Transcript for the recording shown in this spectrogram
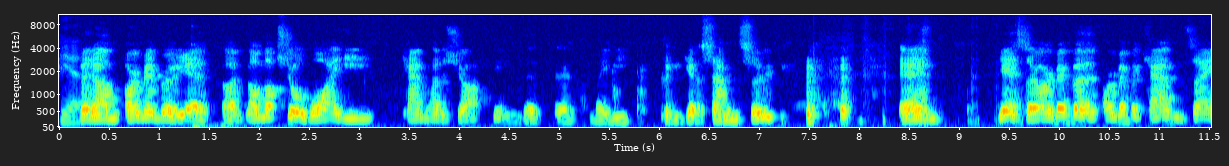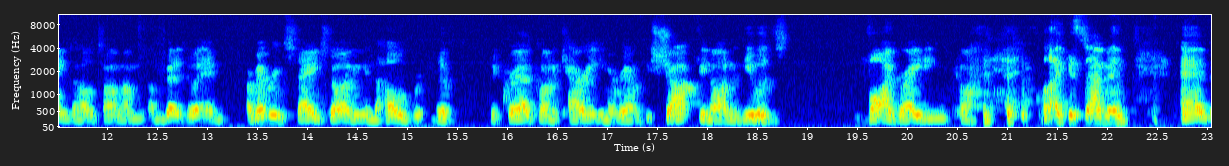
Yeah. But um, I remember, yeah, I'm, I'm not sure why he Cam had a shark fin, but uh, maybe couldn't get a salmon suit. and yeah, so I remember, I remember Cam saying the whole time, "I'm, I'm going to do it." And I remember him stage diving, and the whole the the crowd kind of carrying him around with his shark fin on, and he was vibrating kind of like a salmon. And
